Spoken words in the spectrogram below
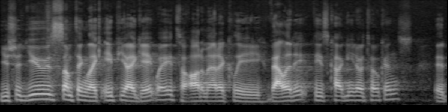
you should use something like API Gateway to automatically validate these Cognito tokens. It,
